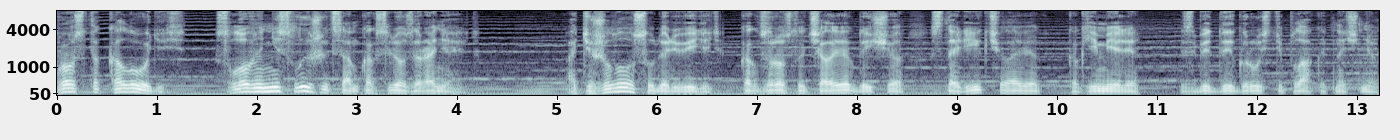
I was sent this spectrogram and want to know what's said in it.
просто колодец, словно не слышит сам, как слезы роняет. А тяжело, сударь, видеть, как взрослый человек, да еще старик человек, как Емеля, с беды грусти плакать начнет.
